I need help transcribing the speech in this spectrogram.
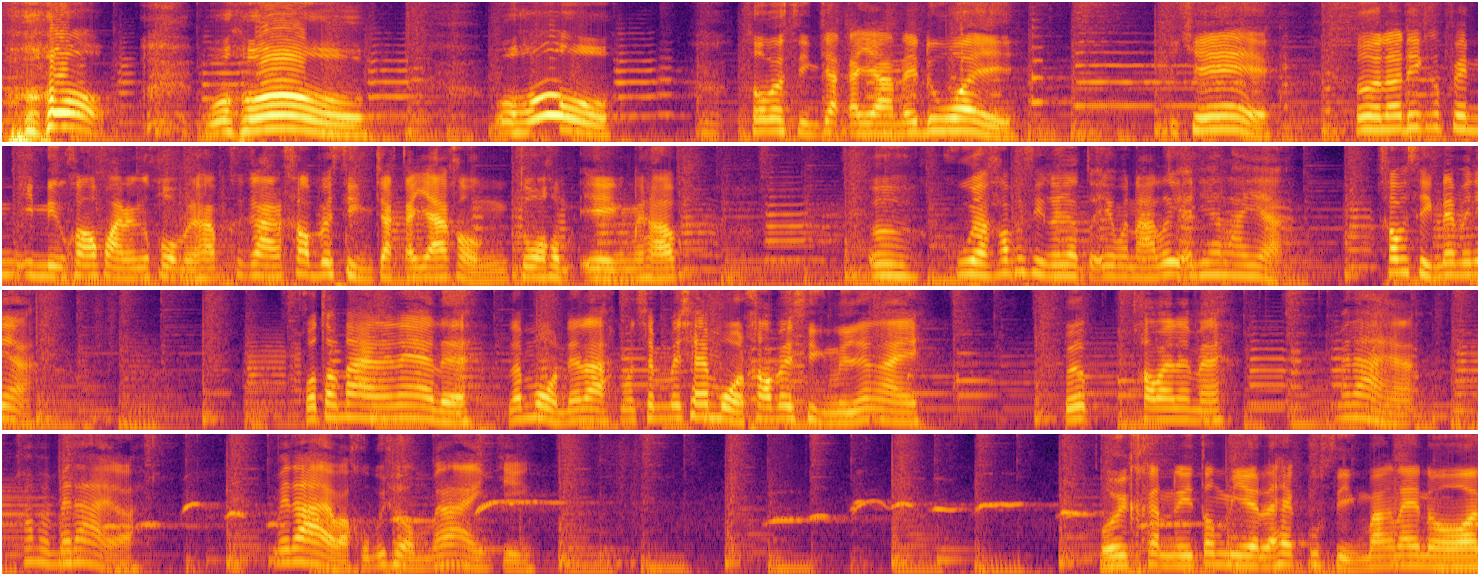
โอ้โหว้าวว้าวเข้าไปสิงจักรยานได้ด้วยพี่เคเออแล้วนี่ก็เป็นอีกหนึ่งความฝันของผมนะครับ คือการเข้าไปสิงจักรยานของตัวผมเองนะครับ เออกูอยากเข้าไปสิงจักรยานตัวเองมานานเลยอันนี้อะไรอะ เข้าไปสิงได้ไหมเนี่ย ก็ต้องได้แน่ๆเลย แล้วโหมดนี่ล่ะ มันไม่ใช่โหมดเข้าไปสิงหรือยังไงปึ๊บเข้าไปได้ไหมไม่ได้ฮะเข้าไปไม่ได้เหรอไม่ได้ว่ะคุณผู้ชมไม่ได้จริงๆเฮ้ยคันนี้ต้องมีอะไรให้กูสิงบ้างแน่นอน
